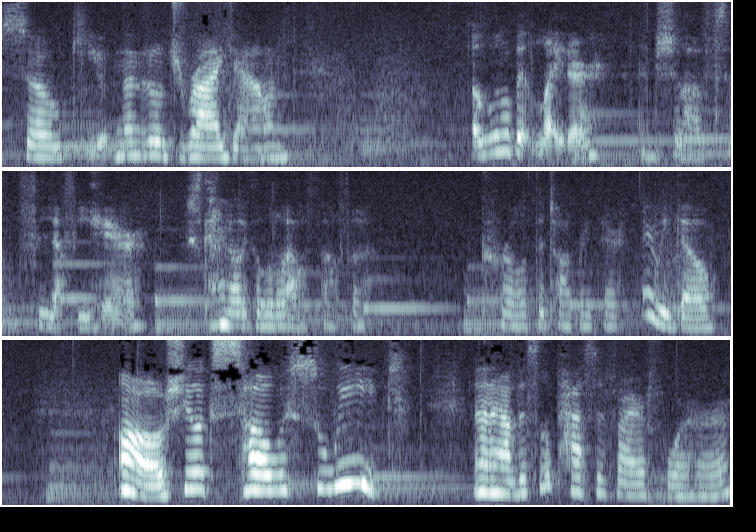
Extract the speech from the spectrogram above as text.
So cute. And then it'll dry down a little bit lighter and she'll have some fluffy hair. She's kind of got like a little alfalfa curl at the top right there. There we go. Oh, she looks so sweet. And then I have this little pacifier for her.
